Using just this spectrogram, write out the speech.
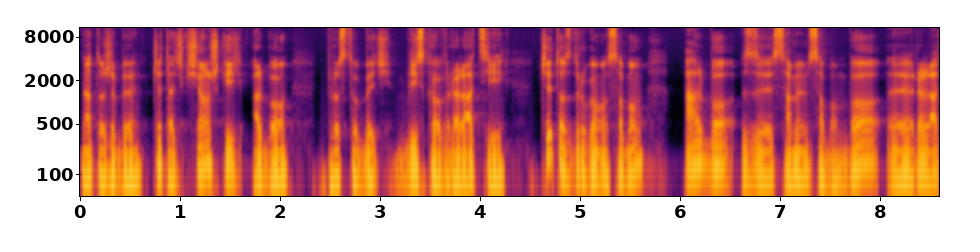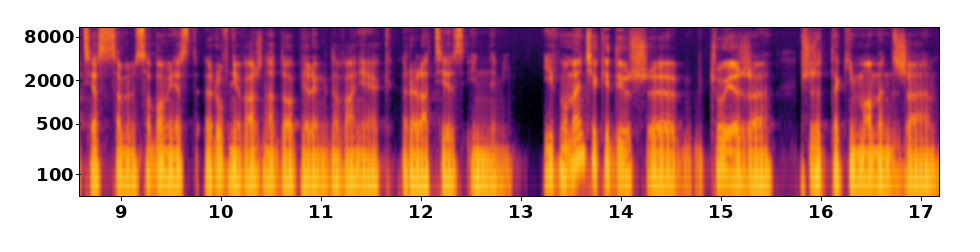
na to, żeby czytać książki albo po prostu być blisko w relacji czy to z drugą osobą, albo z samym sobą, bo e, relacja z samym sobą jest równie ważna do pielęgnowania jak relacje z innymi. I w momencie, kiedy już e, czuję, że przyszedł taki moment, że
